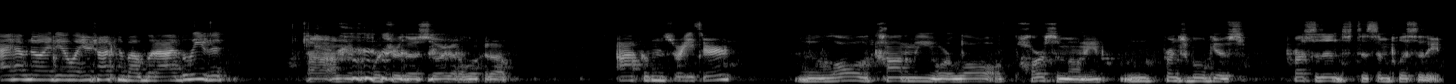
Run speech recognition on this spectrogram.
I have no idea what you're talking about, but I believe it. Uh, I'm gonna butcher this, so I gotta look it up. Occam's razor. The law of economy or law of parsimony mm, principle gives precedence to simplicity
